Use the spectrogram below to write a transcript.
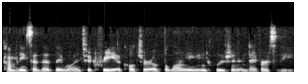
company said that they wanted to create a culture of belonging, inclusion, and diversity,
